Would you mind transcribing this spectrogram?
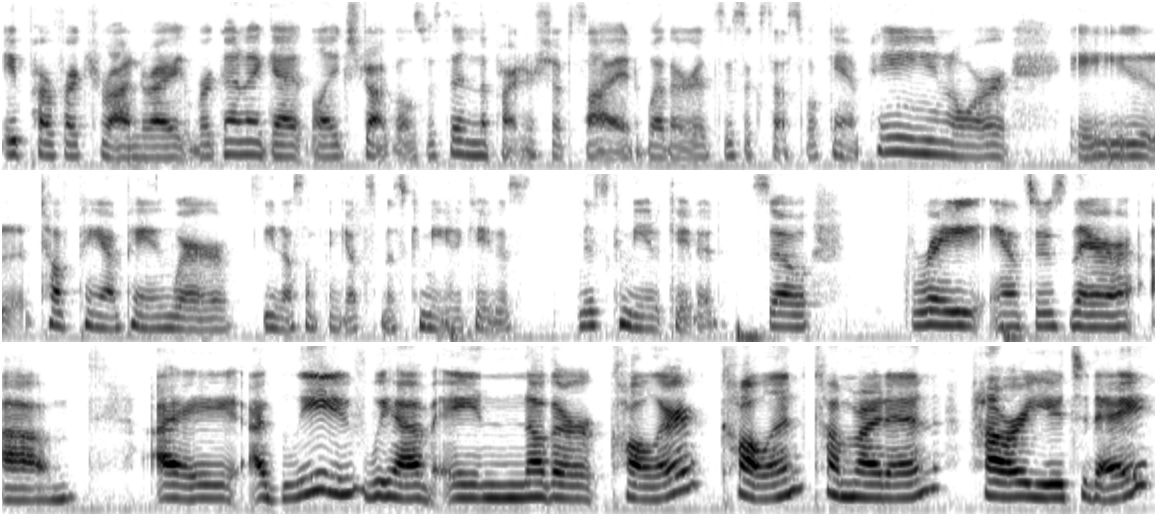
a perfect run, right? We're gonna get like struggles within the partnership side, whether it's a successful campaign or a tough campaign where, you know, something gets miscommunicated miscommunicated. So great answers there. Um, I I believe we have another caller. Colin, come right in. How are you today?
